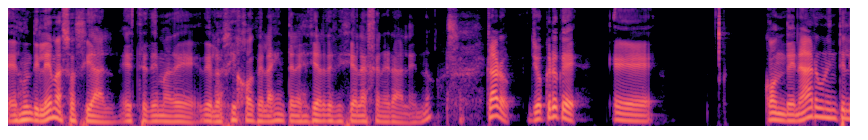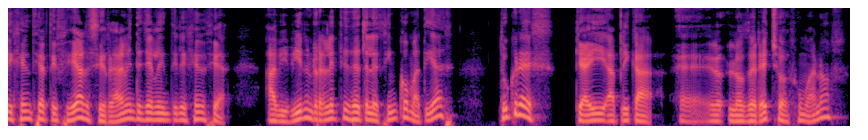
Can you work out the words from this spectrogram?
es un dilema social este tema de, los hijos de las inteligencias artificiales generales, ¿no? Claro, yo creo que eh, condenar una inteligencia artificial, si realmente llega la inteligencia a vivir en reality de Telecinco, Matías, ¿tú crees que ahí aplica eh, los derechos humanos?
